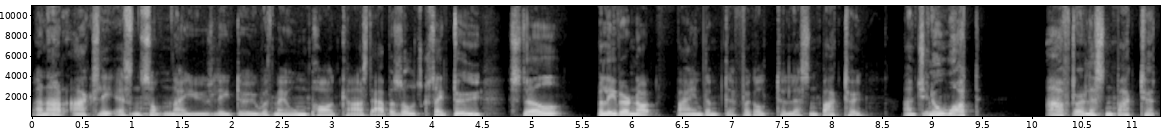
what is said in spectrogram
And that actually isn't something I usually do with my own podcast episodes because I do still, believe it or not, find them difficult to listen back to. And you know what? After I listened back to it,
